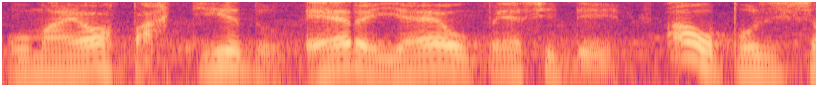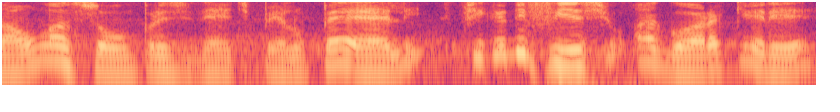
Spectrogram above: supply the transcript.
o maior partido era e é o PSD. A oposição lançou um presidente pelo PL. Fica difícil agora querer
